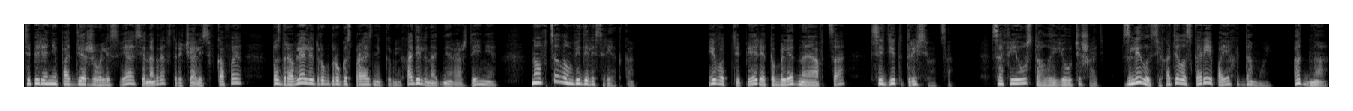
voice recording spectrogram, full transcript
Теперь они поддерживали связь, иногда встречались в кафе, поздравляли друг друга с праздниками, ходили на дни рождения, но в целом виделись редко. И вот теперь эта бледная овца сидит и трясется. София устала ее утешать, злилась и хотела скорее поехать домой. Одна.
